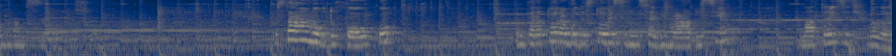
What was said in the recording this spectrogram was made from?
Десь 100 грам сиру пішло. Поставимо в духовку. Температура буде 180 градусів на 30 хвилин.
